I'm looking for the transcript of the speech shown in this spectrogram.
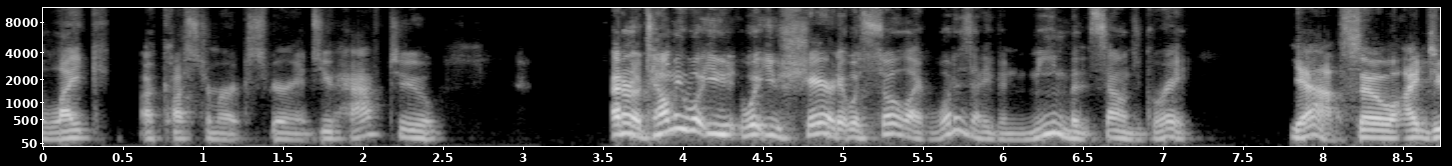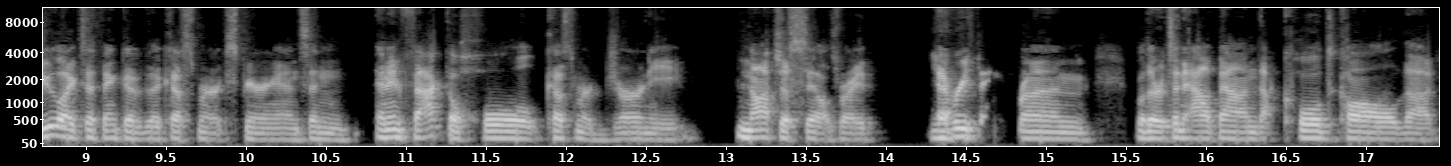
like a customer experience. You have to, I don't know, tell me what you what you shared. It was so like, what does that even mean? But it sounds great. Yeah, so I do like to think of the customer experience and and in fact the whole customer journey, not just sales, right? Yeah. Everything from whether it's an outbound, that cold call, that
